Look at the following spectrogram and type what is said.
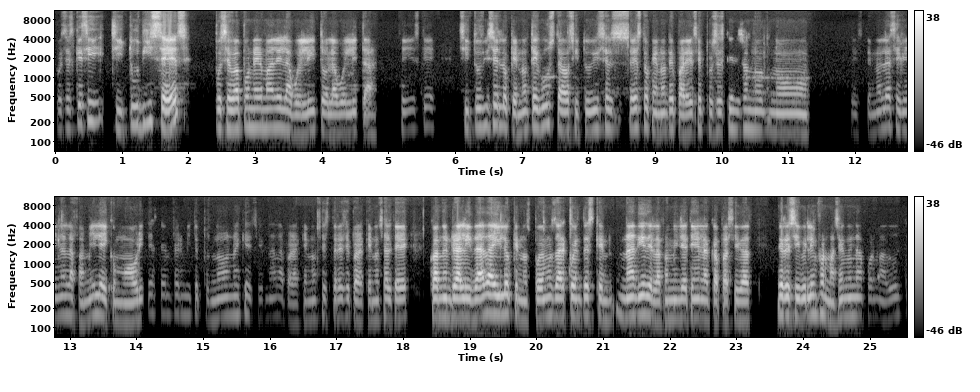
pues es que si, si tú dices, pues se va a poner mal el abuelito, la abuelita. Sí, es que si tú dices lo que no te gusta o si tú dices esto que no te parece, pues es que eso no, no, este, no le hace bien a la familia y como ahorita está enfermito, pues no, no hay que decir nada para que no se estrese, para que no se altere, cuando en realidad ahí lo que nos podemos dar cuenta es que nadie de la familia tiene la capacidad de recibir la información de una forma adulta,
